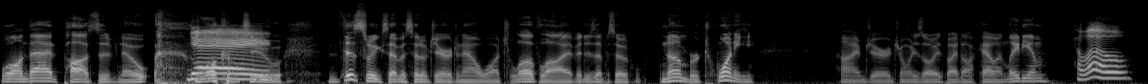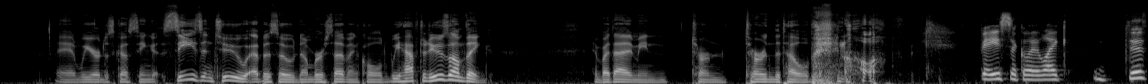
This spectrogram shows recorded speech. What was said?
Well, on that positive note, welcome to this week's episode of Jared and Al Watch Love Live. It is episode number 20. I'm Jared, joined as always by Doc Al and Ladium, Hello. and we are discussing season 2, episode number 7, called We Have to Do Something. And by that I mean turn turn the television off. basically like this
